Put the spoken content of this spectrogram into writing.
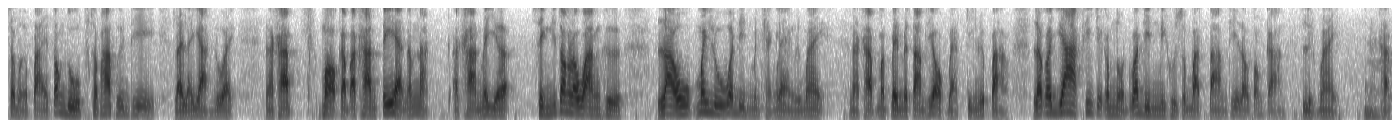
เสมอไป ต้องดูสภาพพื้นที่หลาย ๆ อย่างด้วยนะครับ เหมาะกับอาคารเตี้ยน้ำหนักอาคารไม่เยอะ สิ่งที่ต้องระวังคือ เราไม่รู้ว่าดินมันแข็งแรงหรือไม่ นะครับมันเป็นไปตามที่ออกแบบจริงหรือเปล่า แล้วก็ยากที่จะกำหนดว่าดินมีคุณสมบัติตามที่เราต้องการหรือไม่นะครับ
